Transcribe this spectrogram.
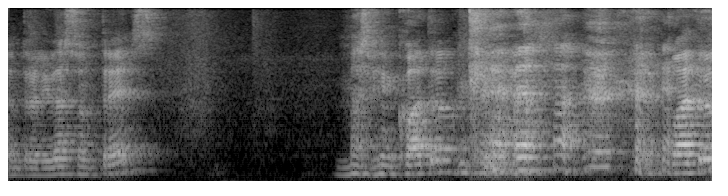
en realidad son tres, más bien cuatro. cuatro,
